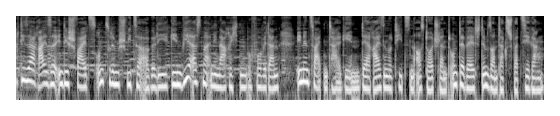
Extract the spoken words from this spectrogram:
Nach dieser Reise in die Schweiz und zu dem Schweizer Örgeli gehen wir erstmal in die Nachrichten, bevor wir dann in den zweiten Teil gehen, der Reisenotizen aus Deutschland und der Welt, dem Sonntagsspaziergang.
